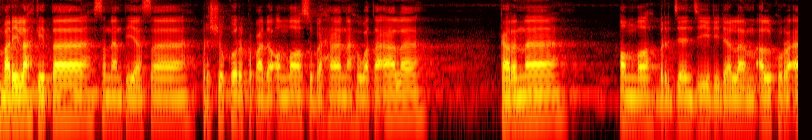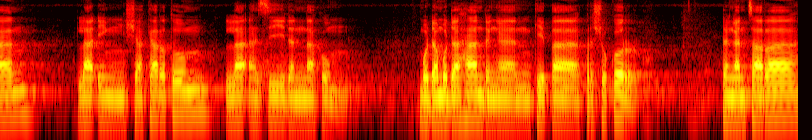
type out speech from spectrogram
marilah kita senantiasa bersyukur kepada Allah Subhanahu wa taala karena Allah berjanji di dalam Al-Qur'an la in syakartum la azidannakum. Mudah-mudahan dengan kita bersyukur dengan cara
